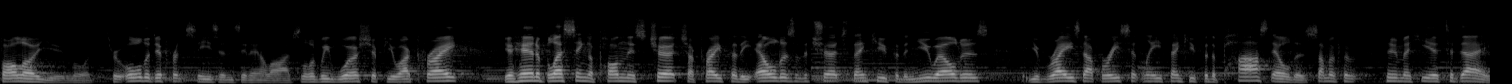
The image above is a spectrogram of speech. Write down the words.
follow you, Lord, through all the different seasons in our lives. Lord, we worship you. I pray your hand of blessing upon this church. I pray for the elders of the church. Thank you for the new elders that you've raised up recently. Thank you for the past elders, some of whom are here today.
